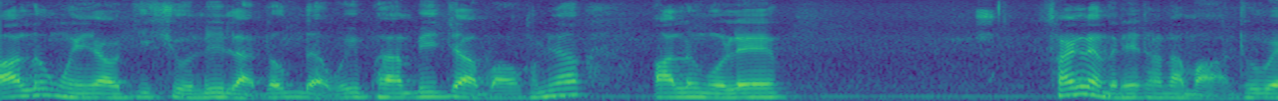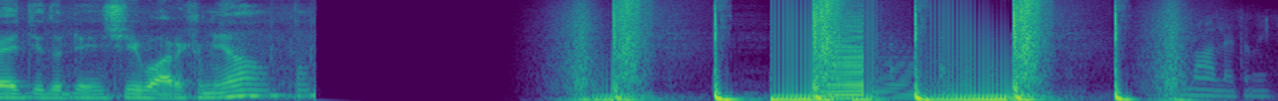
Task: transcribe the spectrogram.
အားလုံးဝင်ရောက်ကြည့်ရှုလေ့လာသုံးသပ်ဝေဖန်ပေးကြပါဦးခင်ဗျာအားလုံးကိုလည်း Silent သတင်းဌာနမှာအထူးပဲကျေးဇူးတင်ရှိပါရခင်ဗျာ လဲတမီး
